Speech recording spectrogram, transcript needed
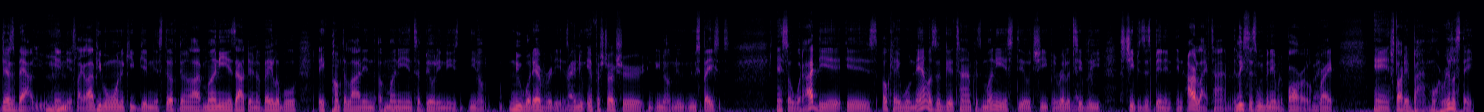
there's value Mm-hmm. in this. Like a lot of people want to keep getting this stuff done. A lot of money is out there and available. They've pumped a lot in of money into building these, you know, new whatever it is, Right. the new infrastructure, you know, new new spaces. And so what I did is okay, well now is a good time because money is still cheap and relatively as cheap as it's been in, in our lifetime, at least since we've been able to borrow, Right. right? And started buying more real estate.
